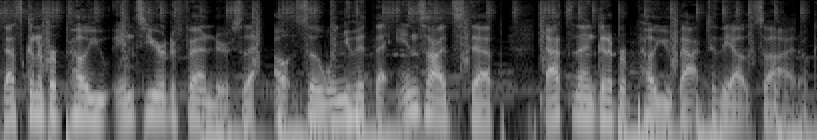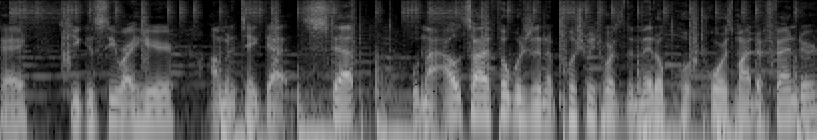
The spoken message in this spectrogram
that's going to propel you into your defender. So that out so when you hit that inside step that's then going to propel you back to the outside okay? So you can see right here i'm going to take that step with my outside foot which is going to push me towards the middle towards my defender.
